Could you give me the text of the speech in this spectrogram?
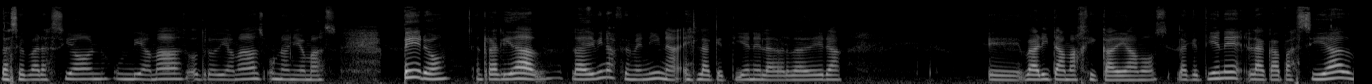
la separación un día más, otro día más, un año más. Pero en realidad, la divina femenina es la que tiene la verdadera eh, varita mágica, digamos, la que tiene la capacidad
